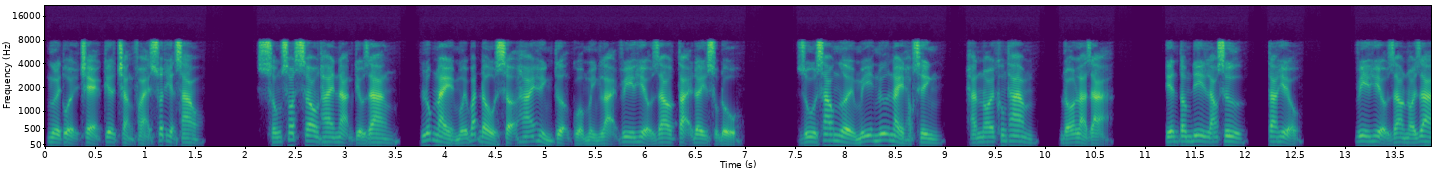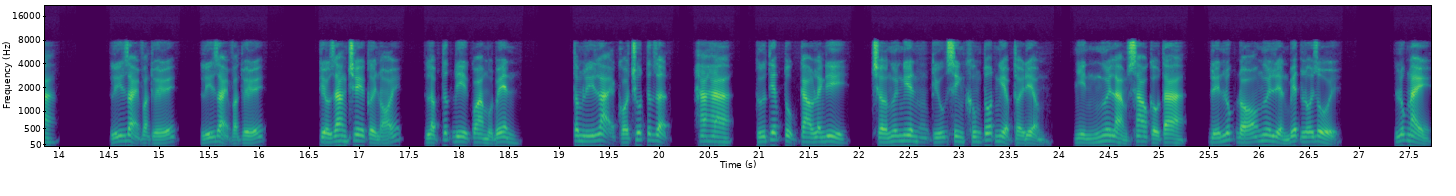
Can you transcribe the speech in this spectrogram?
người tuổi trẻ kia chẳng phải xuất hiện sao? Sống sót sau hai nạn tiểu giang, lúc này mới bắt đầu sợ hãi hình tượng của mình lại vi hiểu giao tại đây sụp đổ dù sao người mỹ nữ này học sinh, hắn nói không tham, đó là giả. Yên tâm đi lão sư, ta hiểu. Vi hiểu giao nói ra. Lý giải và thuế, lý giải và thuế. Tiểu giang chê cười nói, lập tức đi qua một bên. Tâm lý lại có chút tức giận, ha ha, cứ tiếp tục cao lanh đi, chờ ngươi nghiên cứu sinh không tốt nghiệp thời điểm, nhìn ngươi làm sao cầu ta, đến lúc đó ngươi liền biết lỗi rồi. Lúc này,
